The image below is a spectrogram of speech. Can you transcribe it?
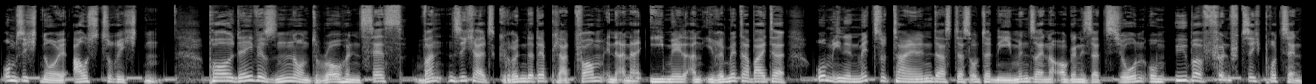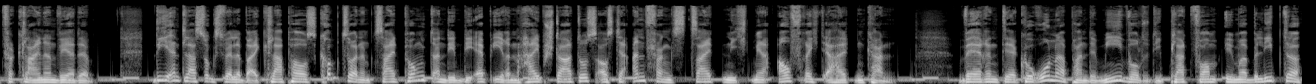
um sich neu auszurichten. Paul Davison und Rohan Seth wandten sich als Gründer der Plattform in einer E-Mail an ihre Mitarbeiter, um ihnen mitzuteilen, dass das Unternehmen seine Organisation um über 50 Prozent verkleinern werde. Die Entlassungswelle bei Clubhouse kommt zu einem Zeitpunkt, an dem die App ihren Hype-Status aus der Anfangszeit nicht mehr aufrechterhalten kann. Während der Corona-Pandemie wurde die Plattform immer beliebter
